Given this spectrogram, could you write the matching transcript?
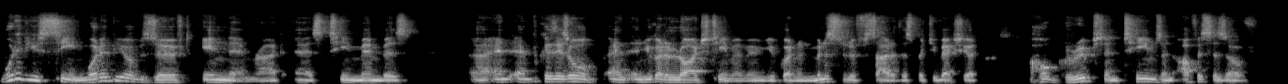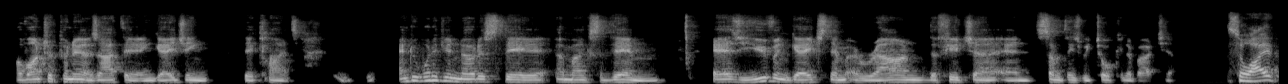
what have you seen? What have you observed in them, right, as team members? Uh, and and because there's all and, and you've got a large team. I mean, you've got an administrative side of this, but you've actually got whole groups and teams and offices of of entrepreneurs out there engaging their clients. Andrew, what have you noticed there amongst them as you've engaged them around the future and some of the things we're talking about here? So I've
